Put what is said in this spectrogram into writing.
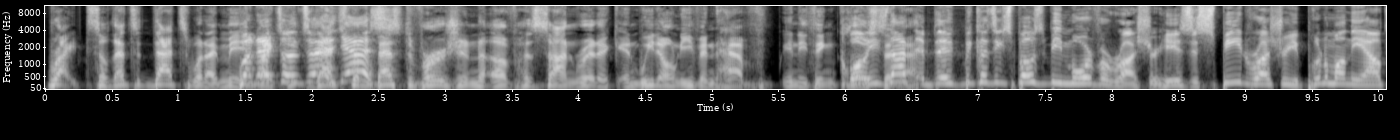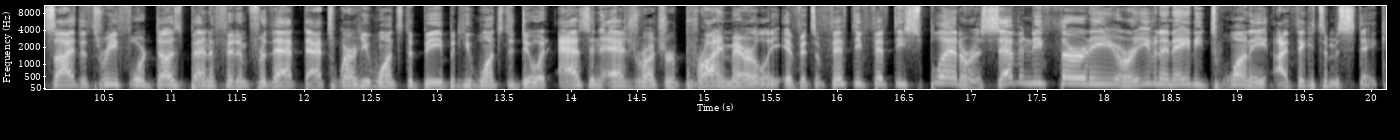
Right. So that's that's what I mean. But that's Like, what I'm saying, that's yes. the best version of Haason Reddick, and we don't even have anything close Well, he's not that. because he's supposed to be more of a rusher. He is a speed rusher. You put him on the outside. The 3 4 does benefit him for that. That's where he wants to be, but he wants to do it as an edge rusher primarily. If it's a 50 50 split or a 70 30 or even an 80 20, I think it's a mistake.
